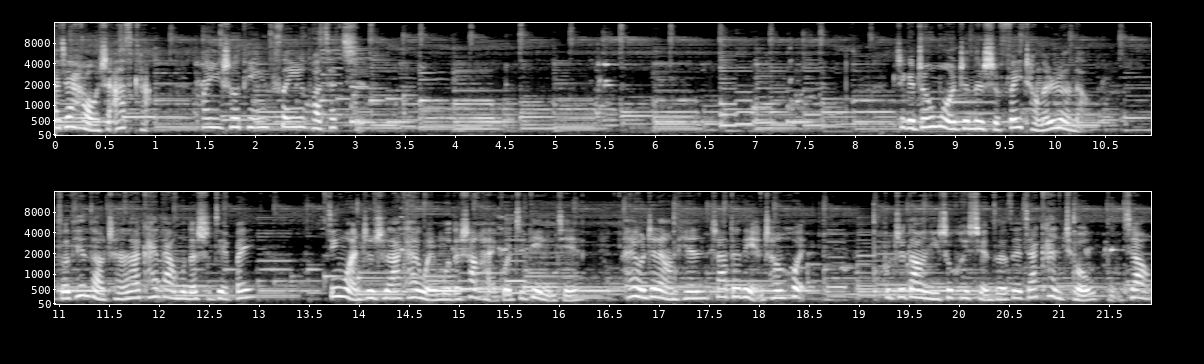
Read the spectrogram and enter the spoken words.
大家好，我是阿斯卡，欢迎收听声音滑出去。这个周末真的是非常的热闹。昨天早晨拉开大幕的世界杯，今晚正式拉开帷幕的上海国际电影节，还有这两天扎堆的演唱会。不知道你是会选择在家看球补觉，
